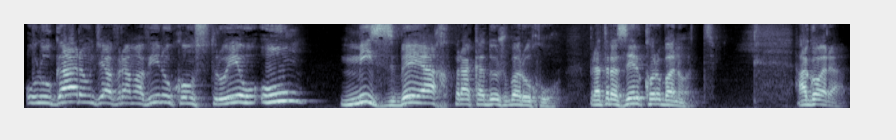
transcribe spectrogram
o lugar onde Avram Avinu construiu um Mizbeach para Kadosh Baruchu, para trazer korbanot. Agora,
